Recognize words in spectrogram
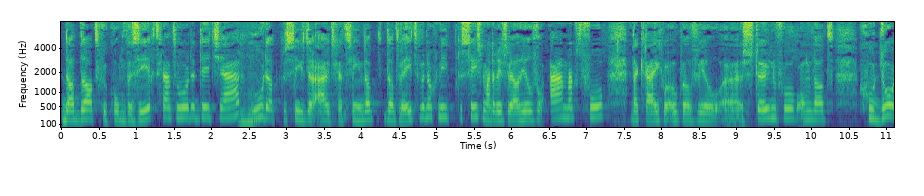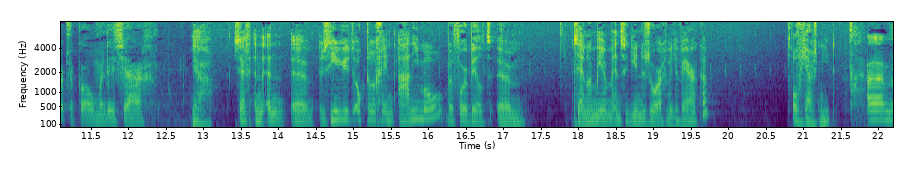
dat dat gecompenseerd gaat worden dit jaar. Mm -hmm. Hoe dat precies eruit gaat zien, dat, dat weten we nog niet precies, maar er is wel heel veel aandacht voor. Daar krijgen we ook wel veel uh, steun voor om dat goed door te komen dit jaar. Ja, zeg, en, en uh, zien jullie het ook terug in animo? Bijvoorbeeld. Um zijn er meer mensen die in de zorg willen werken? Of juist niet? Uh,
